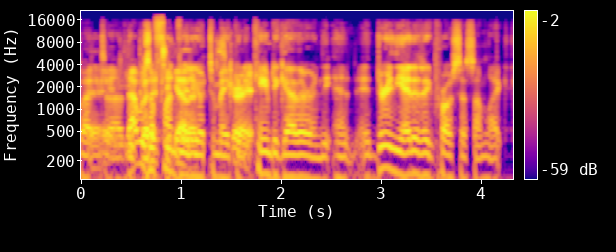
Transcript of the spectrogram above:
But Yeah, uh, that was a fun together. video to make, and it came together. And, the, and, and during the editing process, I'm like,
